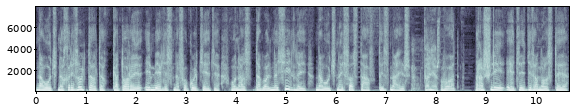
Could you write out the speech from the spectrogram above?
научных результатах, которые имелись на факультете. У нас довольно сильный научный состав, ты знаешь. Конечно. Вот. Прошли эти 90-е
